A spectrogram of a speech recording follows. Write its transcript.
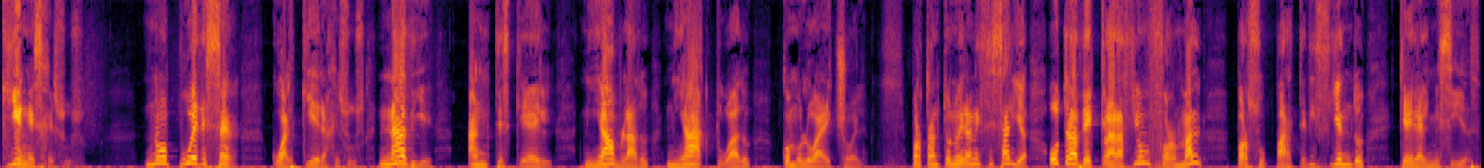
quién es Jesús. No puede ser cualquiera Jesús, nadie antes que él ni ha hablado ni ha actuado como lo ha hecho él. Por tanto, no era necesaria otra declaración formal por su parte, diciendo que era el Mesías.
